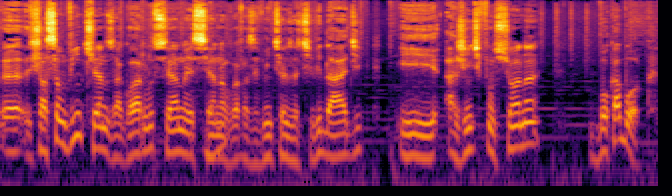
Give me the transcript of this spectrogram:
eh, já são 20 anos agora, Luciano. Esse ano vai fazer 20 anos de atividade e a gente funciona boca a boca.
